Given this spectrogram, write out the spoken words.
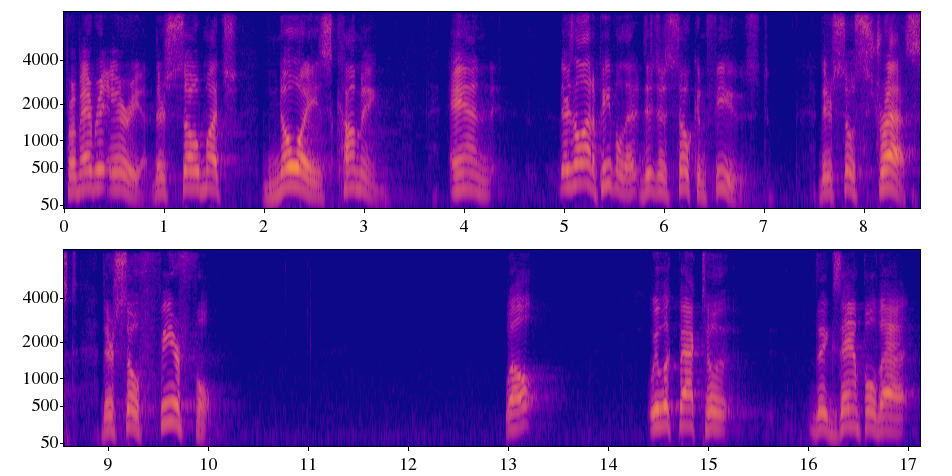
from every area. There's so much noise coming. And there's a lot of people that they're just so confused. They're so stressed. They're so fearful. Well, we look back to the example that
